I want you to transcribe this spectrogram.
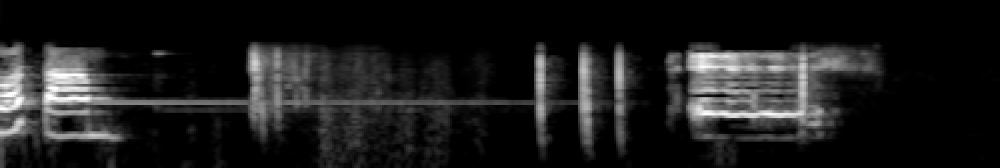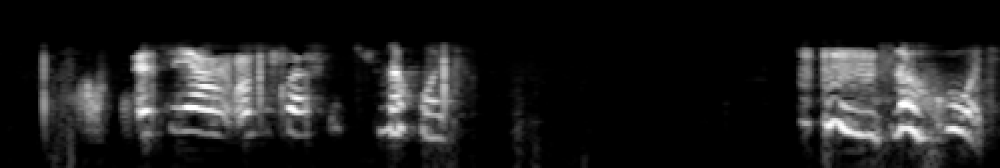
Хто там? Е, Це я однокласник. Заходь. Заходь.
